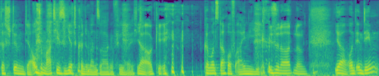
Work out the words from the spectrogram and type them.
Das stimmt, ja. Automatisiert könnte man sagen vielleicht. Ja, okay können wir uns darauf einigen. Ist in Ordnung. Ja, und in dem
